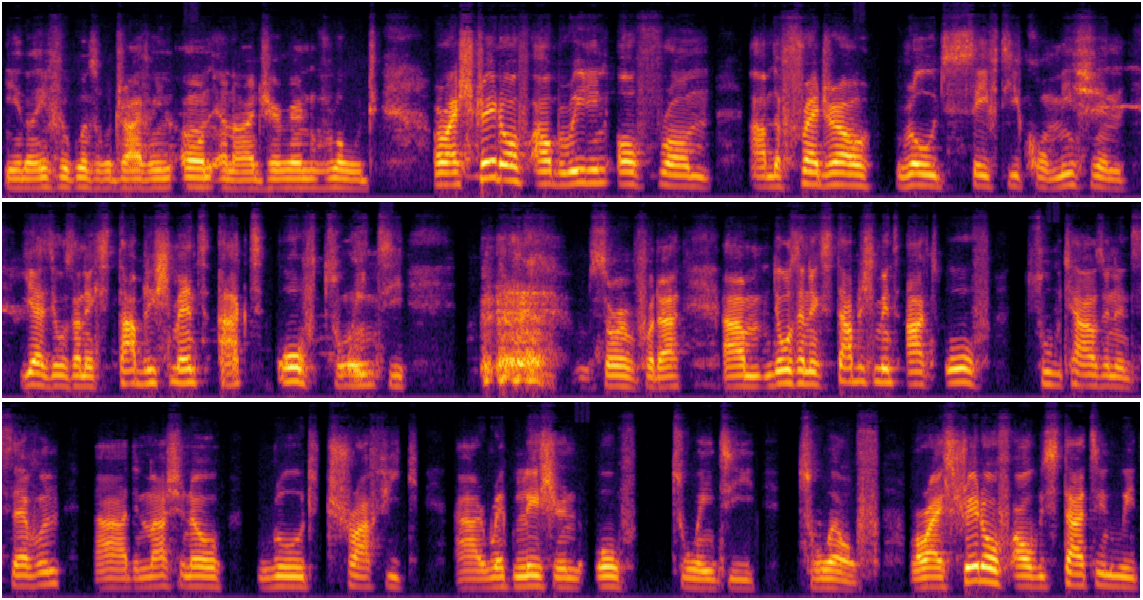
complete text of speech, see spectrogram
you know, if we're going to be driving on a Nigerian road. All right, straight off, I'll be reading off from um, the Federal Road Safety Commission. Yes, there was an Establishment Act of 20. sorry for that. Um, there was an Establishment Act of 2007, uh, the National Road Traffic uh, Regulation of 2012. All right, straight off, I'll be starting with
